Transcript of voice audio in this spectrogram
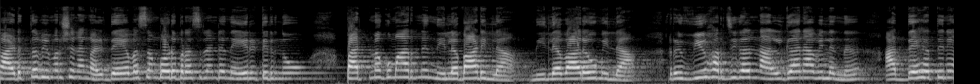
കടുത്ത വിമർശനങ്ങൾ ദേവസ്വം ബോർഡ് പ്രസിഡന്റ് നേരിട്ടിരുന്നു. പത്മകുമാറിന് നിലപാടില്ല നിലവാരവുമില്ല. റിവ്യൂ ഹർജികൾ നൽകാനാവില്ലെന്ന് അദ്ദേഹത്തിന്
